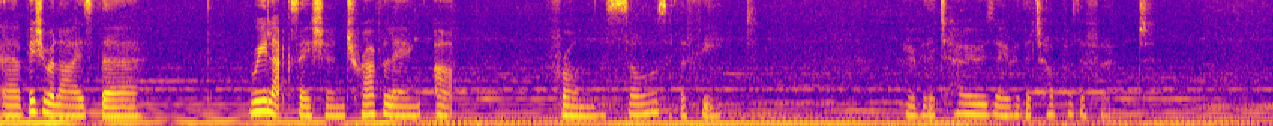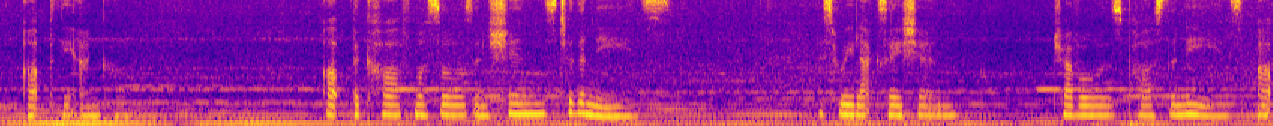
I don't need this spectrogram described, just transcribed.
uh, visualize the relaxation traveling up from the soles of the feet over the toes, over the top of the foot, up the ankle, up the calf muscles and shins to the knees. This relaxation travels past the knees, up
